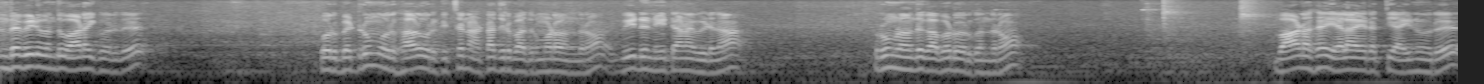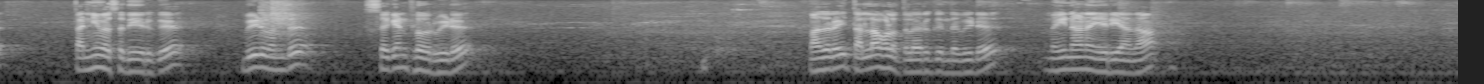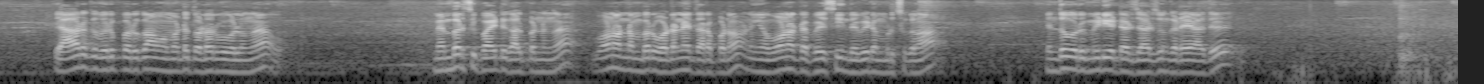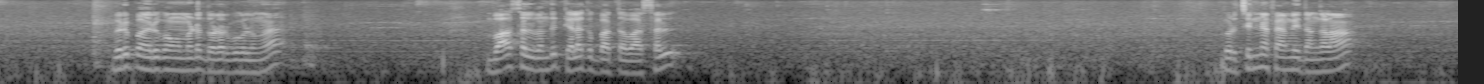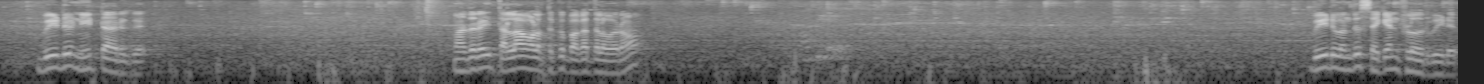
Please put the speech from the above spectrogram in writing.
இந்த வீடு வந்து வாடகைக்கு வருது. ஒரு பெட்ரூம் ஒரு ஹால் ஒரு கிச்சன் அட்டாச்சு பாத்ரூமோட வந்துடும் வீடு நீட்டான வீடு தான் ரூமில் வந்து கபோர்டு ஒர்க் வந்துடும் வாடகை ஏழாயிரத்தி ஐநூறு. தண்ணி வசதி இருக்குது வீடு வந்து செகண்ட் ஃப்ளோர் வீடு. மதுரை தல்லாகுளத்தில் இருக்குது இந்த வீடு. மெயினான ஏரியா தான். யாருக்கு விருப்பம் இருக்கோ அவங்க மட்டும் தொடர்பு கொள்ளுங்கள் மெம்பர்ஷிப் ஆகிட்டு கால் பண்ணுங்கள் ஓனர் நம்பர் உடனே தரப்படும். நீங்கள் ஓனர்கிட்ட பேசி இந்த வீடை முடிச்சுக்கலாம். எந்த ஒரு மீடியேட்டர் சார்ஜும் கிடையாது. விருப்பம் இருக்கவங்க மட்டும் தொடர்பு கொள்ளுங்கள் வாசல் வந்து கிழக்கு பார்த்த வாசல். ஒரு சின்ன ஃபேமிலி தங்கலாம். வீடு நீட்டாக இருக்குது மதுரை தல்லாகுளத்துக்கு பக்கத்தில் வரும். வீடு வந்து செகண்ட் ஃப்ளோர் வீடு.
